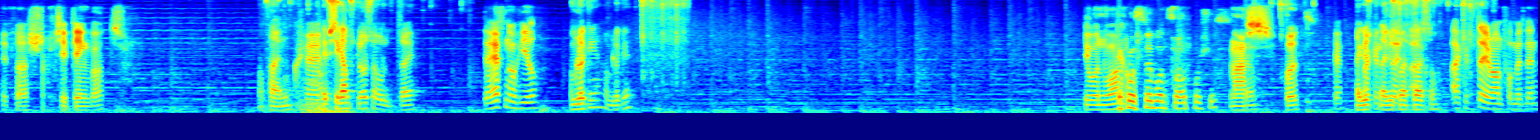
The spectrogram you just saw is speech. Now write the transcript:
He flashed. TPing bot. I'm fine. Okay. If she comes close, I will try. They have no heal. I'm looking, I'm looking. You in one. Ekko still wants to outpushes. Nice. But Okay. I use, can I use stay- my flash though. I can stay around for mid lane.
